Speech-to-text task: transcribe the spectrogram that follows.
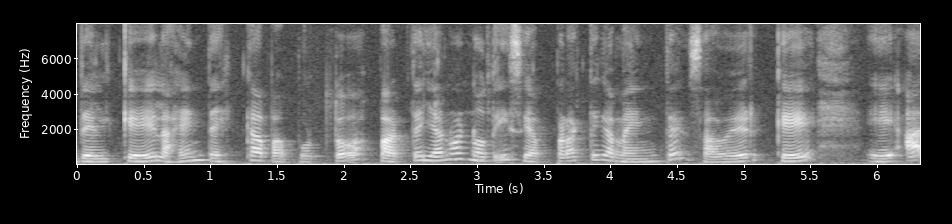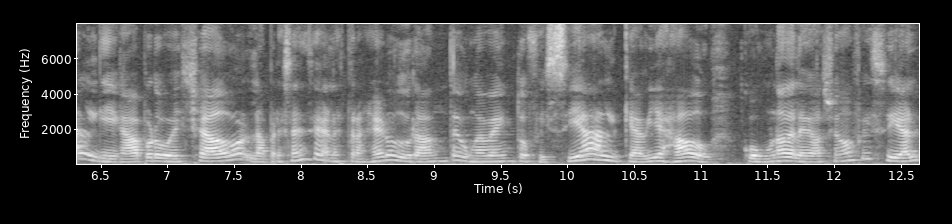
del que la gente escapa por todas partes, ya no es noticia prácticamente saber que eh, alguien ha aprovechado la presencia del extranjero durante un evento oficial, que ha viajado con una delegación oficial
